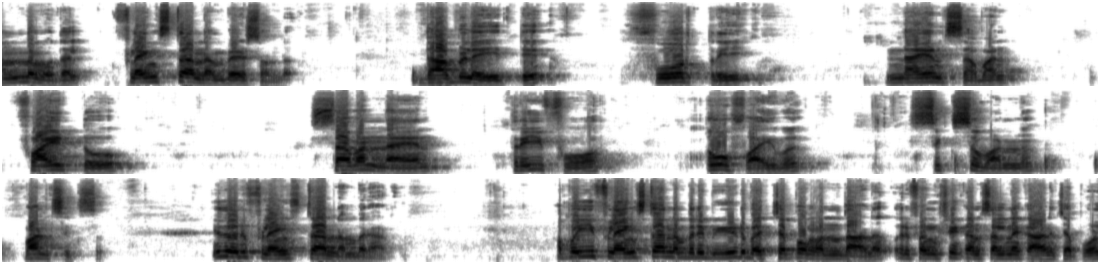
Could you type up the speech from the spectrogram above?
അന്ന് മുതൽ ഫ്ലൈങ് സ്റ്റാർ നമ്പേഴ്സ് ഉണ്ട്. Double eight four three nine seven five two seven nine three four two five six one one six ഇതൊരു ഫ്ലൈങ് സ്റ്റാർ നമ്പറാണ് അപ്പോൾ ഈ ഫ്ലൈങ് സ്റ്റാർ നമ്പർ വീട് വെച്ചപ്പോൾ വന്നതാണ്. ഒരു ഫംഗ്ഷൻ കൺസൾട്ടിനെ കാണിച്ചപ്പോൾ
